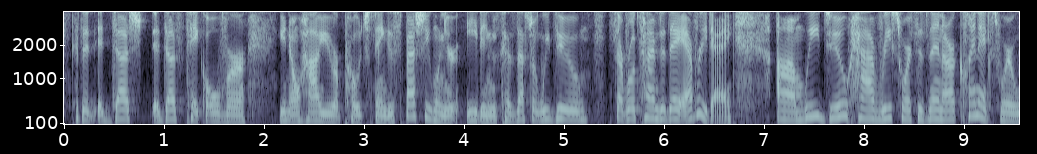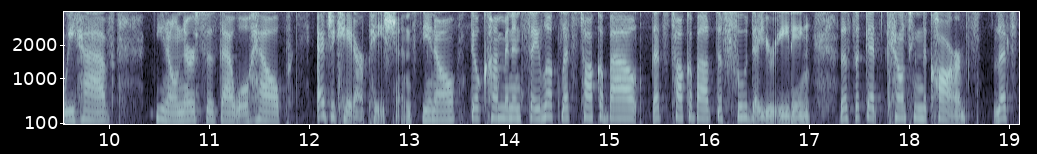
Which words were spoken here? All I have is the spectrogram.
Because it, it does it does take over, you know, how you approach things, especially when you're eating, because that's what we do several times a day, every day. Um, we do have resources in our clinics where we have, you know, nurses that will help educate our patients. You know, they'll come in and say, "Look, let's talk about let's talk about the food that you're eating. Let's look at counting the carbs. Let's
